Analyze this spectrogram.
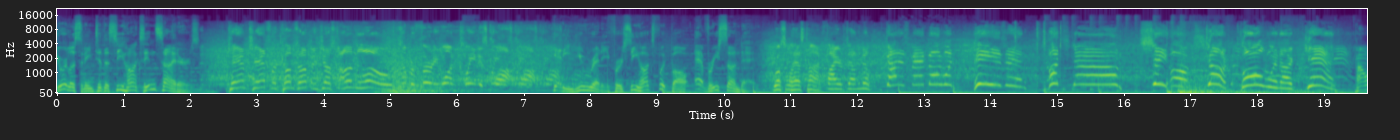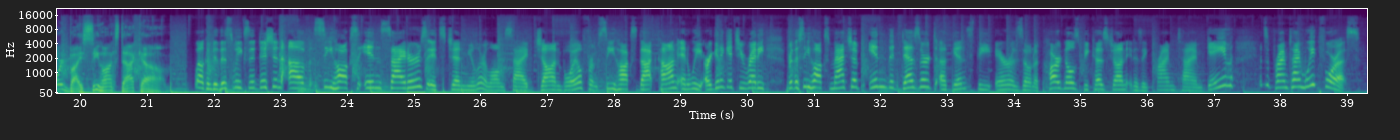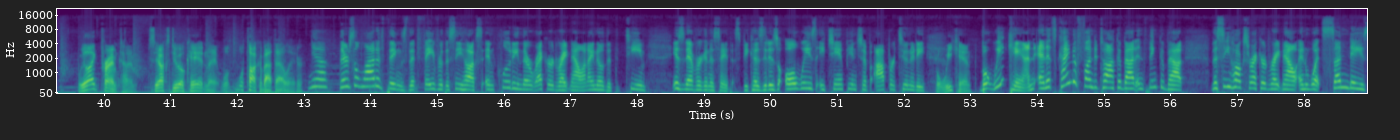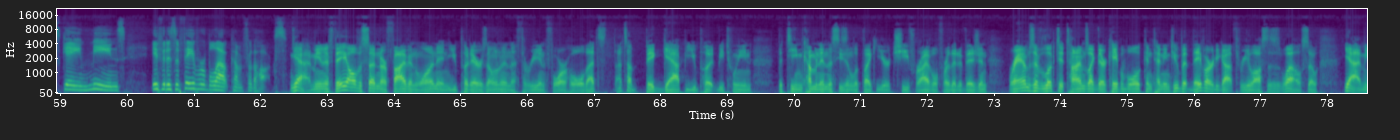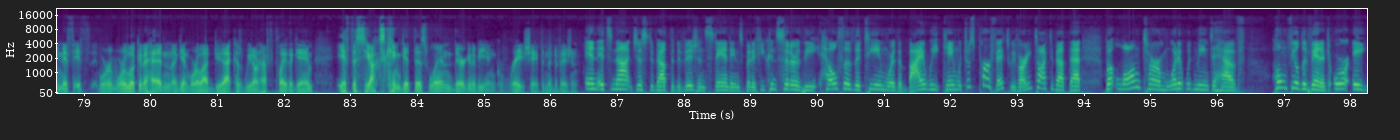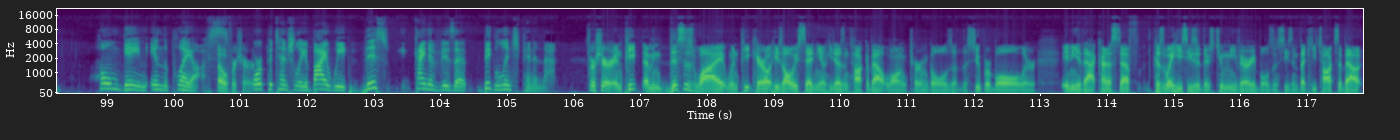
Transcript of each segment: You're listening to the Seahawks Insiders. Kam Chancellor comes up and just unloads. Number 31 clean his clock. Getting you ready for Seahawks football every Sunday. Russell has time, fires down the middle. Got his man Baldwin. He is in. Touchdown! Seahawks! Doug Baldwin again. Powered by Seahawks.com. Welcome to this week's edition of Seahawks Insiders. It's Jen Mueller alongside John Boyle from Seahawks.com, and we are going to get you ready for the Seahawks matchup in the desert against the Arizona Cardinals because, John, it is a primetime game. It's a primetime week for us. We like prime time. Seahawks do okay at night. We'll, we'll talk about that later. Yeah, there's a lot of things that favor the Seahawks, including their record right now. And I know that the team is never going to say this because it is always a championship opportunity. But we can. But we can. And it's kind of fun to talk about and think about the Seahawks record right now and what Sunday's game means if it is a favorable outcome for the Hawks. Yeah, I mean, if they all of a sudden are five and one, and you put Arizona in a three and four hole, that's that's a big gap you put between the team coming in the season looked like your chief rival for the division. Rams have looked at times like they're capable of contending too, but they've already got three losses as well. So yeah, I mean, if if we're we're looking ahead, and again, we're allowed to do that because we don't have to play the game. If the Seahawks can get this win, they're going to be in great shape in the division. And it's not just about the division standings, but if you consider the health of the team, where the bye week came, which was perfect, we've already talked about that. But long term, what it would mean to have home field advantage or a home game in the playoffs. Oh, for sure. Or potentially a bye week. This kind of is a big linchpin in that. For sure. And Pete, I mean, this is why when Pete Carroll, he's always said, you know, he doesn't talk about long term goals of the Super Bowl or any of that kind of stuff because the way he sees it, there's too many variables in season. But he talks about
